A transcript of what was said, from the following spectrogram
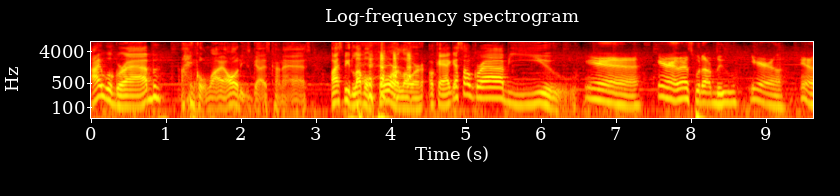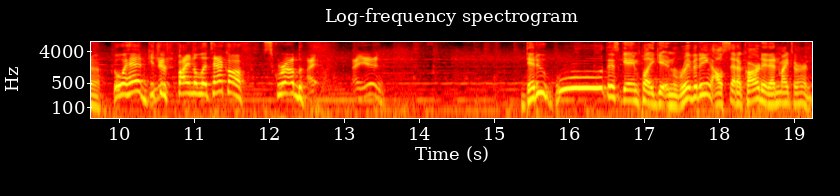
I will grab. I ain't gonna lie, all these guys kind of ass. Oh, has to be level four or lower. Okay, I guess I'll grab you. Yeah, yeah, that's what I'll do. Yeah, yeah. Go ahead, get your final attack off, scrub. I I end. Dedu. Ooh, this gameplay getting riveting. I'll set a card and end my turn.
